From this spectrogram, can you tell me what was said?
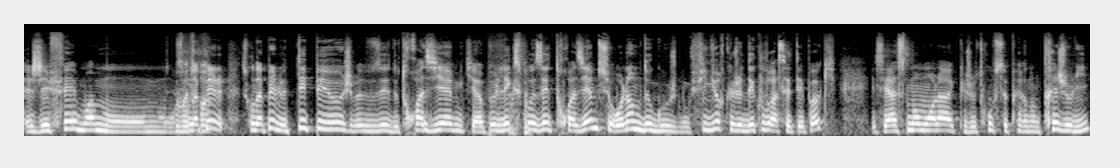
j'ai fait moi mon, mon- ce qu'on appelait, le TPE, je sais pas si vous avez de troisième, qui est un peu l'exposé de troisième sur Olympe de Gouges. Donc figure que je découvre à cette époque, et c'est à ce moment-là que je trouve ce prénom très joli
